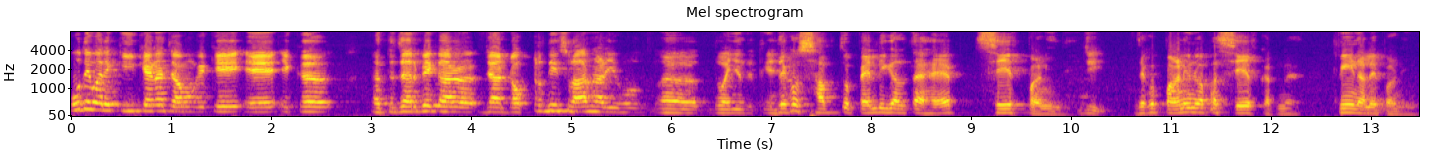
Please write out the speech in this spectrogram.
ਉਹਦੇ ਬਾਰੇ ਕੀ ਕਹਿਣਾ ਚਾਹੋਗੇ ਕਿ ਇਹ ਇੱਕ ਤਜਰਬੇਕਾਰ ਜਾਂ ਡਾਕਟਰ ਦੀ ਸਲਾਹ ਨਾਲ ਹੀ ਉਹ ਦਵਾਈਆਂ ਦਿੱਤੀਆਂ ਦੇਖੋ ਸਭ ਤੋਂ ਪਹਿਲੀ ਗੱਲ ਤਾਂ ਹੈ ਸੇਫ ਪਾਣੀ ਦੀ। ਜੀ। ਦੇਖੋ ਪਾਣੀ ਨੂੰ ਆਪਾਂ ਸੇਫ ਕਰਨਾ ਹੈ ਪੀਣ ਵਾਲੇ ਪਾਣੀ ਨੂੰ।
